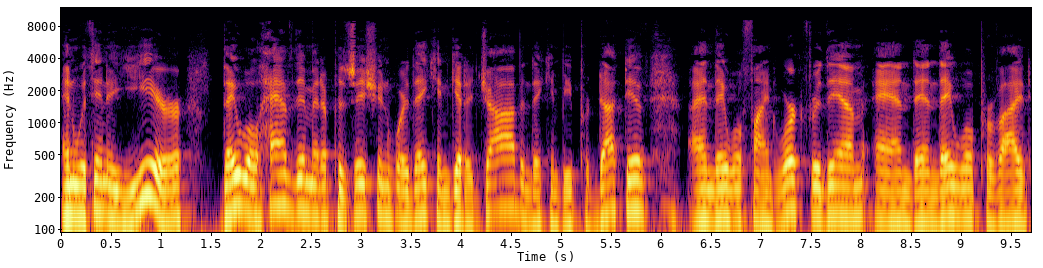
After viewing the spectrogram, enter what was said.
And within a year, they will have them in a position where they can get a job and they can be productive and they will find work for them and then they will provide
